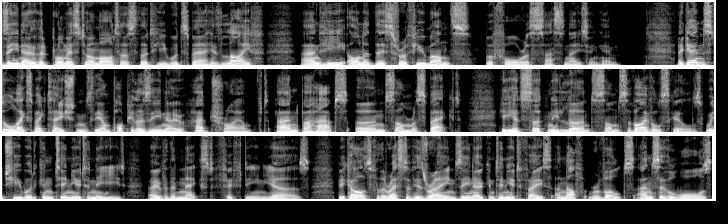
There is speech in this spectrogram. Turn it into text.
Zeno had promised to Armatus that he would spare his life and he honoured this for a few months before assassinating him. Against all expectations, the unpopular Zeno had triumphed and perhaps earned some respect. He had certainly learnt some survival skills, which he would continue to need over the next 15 years. Because for the rest of his reign, Zeno continued to face enough revolts and civil wars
